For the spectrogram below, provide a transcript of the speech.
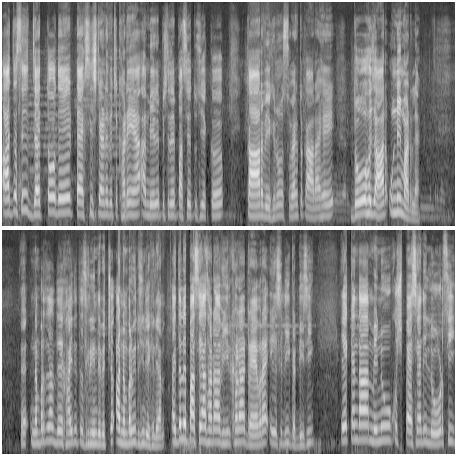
ਅੱਜ ਅਸੀਂ ਜੈਤੋ ਦੇ ਟੈਕਸੀ ਸਟੈਂਡ ਵਿੱਚ ਖੜੇ ਆ ਆ ਮੇਰੇ ਪਿਛਲੇ ਪਾਸੇ ਤੁਸੀਂ ਇੱਕ ਕਾਰ ਵੇਖ ਰਹੇ ਹੋ, ਸਵਿਫਟ ਕਾਰ ਆ ਇਹ 2019 ਮਾਡਲ ਹੈ। ਨੰਬਰ ਤਾਂ ਦਿਖਾਈ ਦਿੱਤਾ ਸਕਰੀਨ ਦੇ ਵਿੱਚ ਆ ਨੰਬਰ ਵੀ ਤੁਸੀਂ ਦੇਖ ਲਿਆ। ਇਧਰਲੇ ਪਾਸੇ ਆ ਸਾਡਾ ਵੀਰ ਖੜਾ, ਡਰਾਈਵਰ ਹੈ ਇਸ ਦੀ ਗੱਡੀ ਸੀ। ਇਹ ਕਹਿੰਦਾ, ਮੈਨੂੰ ਕੁਝ ਪੈਸਿਆਂ ਦੀ ਲੋੜ ਸੀ,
